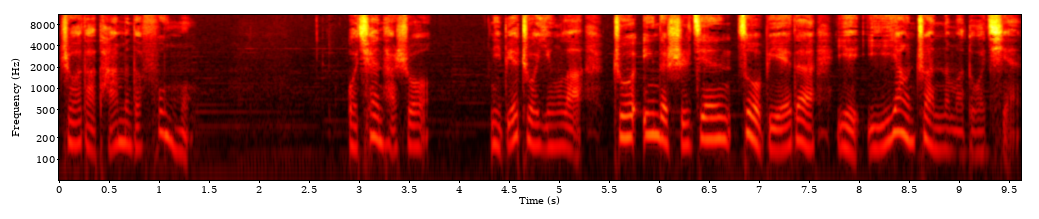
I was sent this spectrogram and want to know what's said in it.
捉到他们的父母。我劝他说：“你别捉鹰了，捉鹰的时间做别的也一样赚那么多钱。”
